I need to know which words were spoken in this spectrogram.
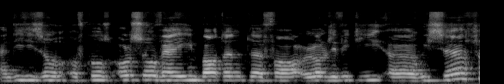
and this is of course also very important uh, for longevity uh, research.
